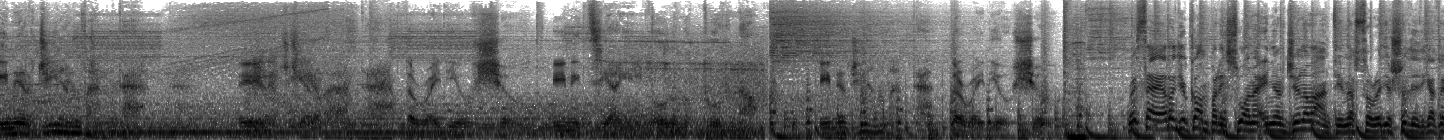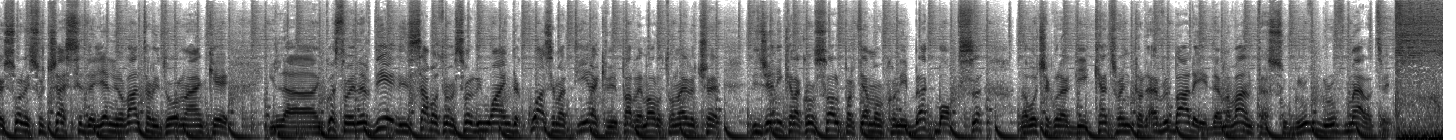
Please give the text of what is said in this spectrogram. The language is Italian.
Energia 90. Energia 90. The Radio Show. Inizia il volo notturno. Energia 90. The Radio Show. Questa è Radio Company, suona Energia 90, il nostro radio show dedicato ai suoni successi degli anni 90, ritorna anche il, in questo venerdì ed il sabato versione rewind quasi mattina, che vi parla Mauro Tonello, c'è di Jenica la console, partiamo con i Black Box, la voce è quella di Catherine con Everybody del 90 su Groove Groove Melody.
